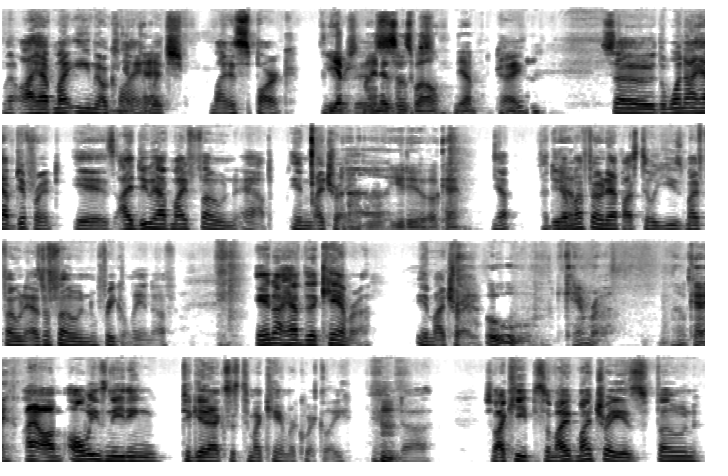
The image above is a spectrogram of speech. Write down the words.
Well, I have my email client, Okay. which mine is Spark. Yep, Yours mine is as well. Yep. Okay. So the one I have different is I do have my phone app in my tray. Uh, you do okay. Yep. I do Yep. have my phone app. I still use my phone as a phone frequently enough. And I have the camera in my tray. Ooh, camera. Okay. I, I'm always needing to get access to my camera quickly. Hmm. And uh, so I keep, so my, my tray is phone,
